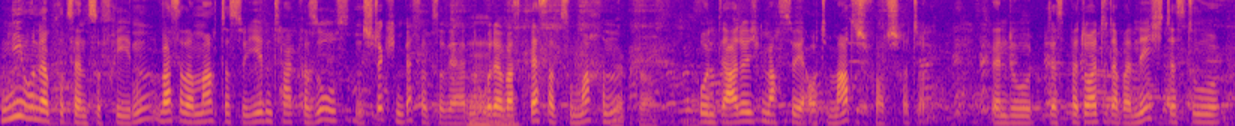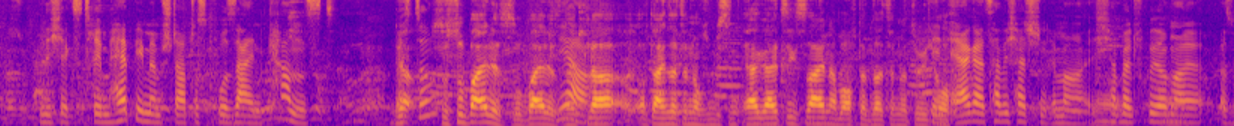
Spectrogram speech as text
nie 100% zufrieden, was aber macht, dass du jeden Tag versuchst, ein Stückchen besser zu werden oder was besser zu machen. klar. Und dadurch machst du ja automatisch Fortschritte. Wenn du, das bedeutet aber nicht, dass du nicht extrem happy mit dem Status quo sein kannst. Weißt ja, du? es ist so beides, so beides. Ja. Ne? Klar, auf der einen Seite noch so ein bisschen ehrgeizig sein, aber auf der anderen Seite natürlich Den auch. Ehrgeiz habe ich halt schon immer. Ich habe halt früher mal, also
